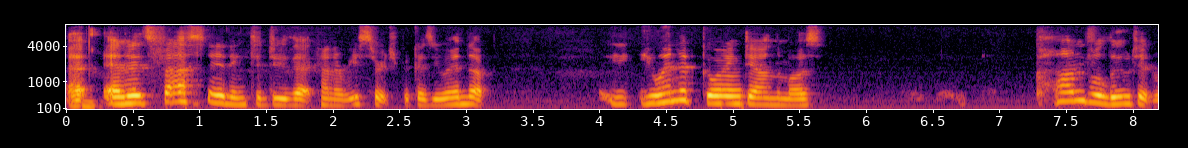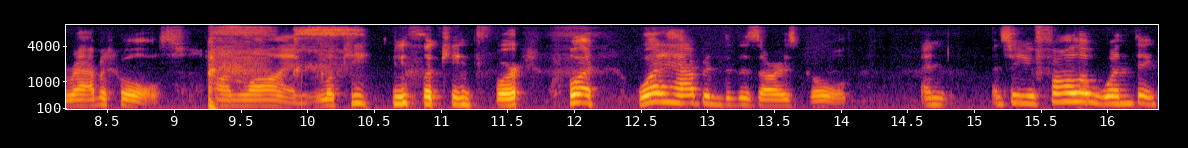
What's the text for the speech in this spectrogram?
And it's fascinating to do that kind of research because you end up you end up going down the most convoluted rabbit holes online looking looking for what what happened to the czar's gold. And and so you follow one thing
